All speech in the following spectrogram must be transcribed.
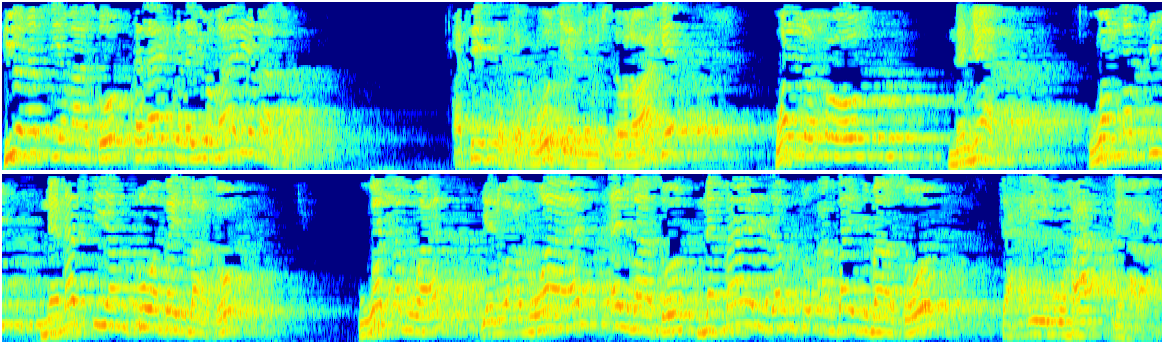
hiyo nafsi ya maso kadhalika na hiyo mali ya maso asili katika nyuchi za wanawake waluhum na nyama wa nafsi na nafsi ya mtu ambaye ni maso wal amwal yani wa amwal al maso na mali za mtu ambaye ni maso tahrimuha ni haram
